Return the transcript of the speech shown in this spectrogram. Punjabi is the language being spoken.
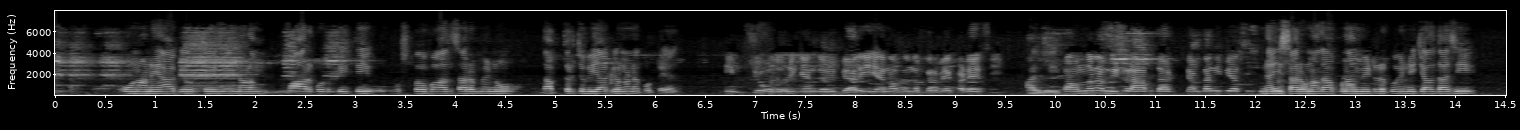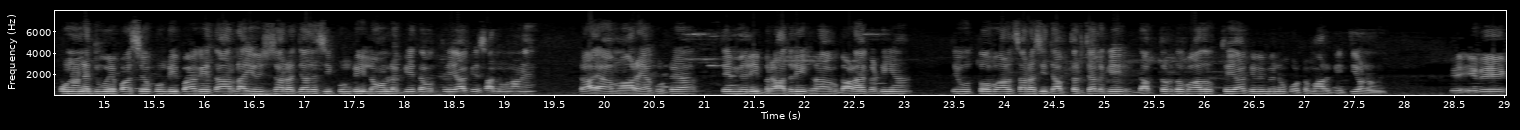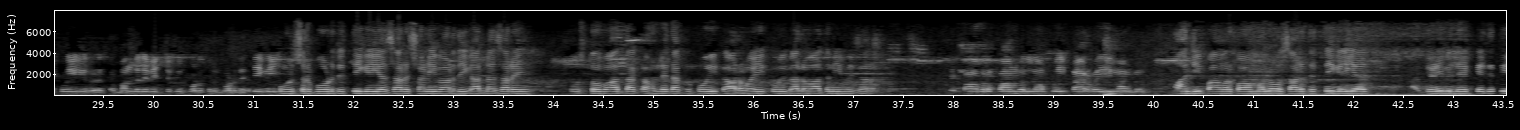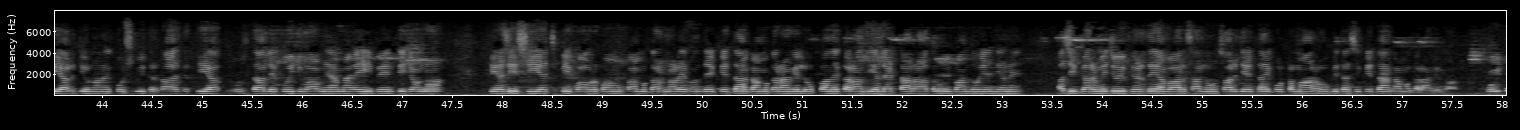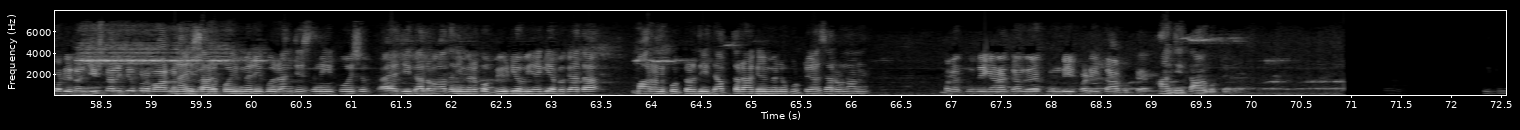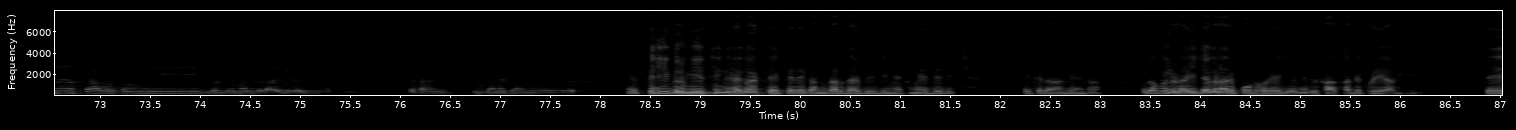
ਉਹਨਾਂ ਨੇ ਆ ਕੇ ਉੱਤੇ ਮੇਰੇ ਨਾਲ ਮਾਰਕੁੱਟ ਕੀਤੀ। ਉਸ ਤੋਂ ਬਾਅਦ ਸਰ ਮੈਨੂੰ ਦਫ਼ਤਰ 'ਚ ਵੀ ਆ ਕੇ ਉਹਨਾਂ ਨੇ ਕੁੱਟਿਆ ਜੀ। ਨਹੀਂ, ਜੋ ਤੁਸੀਂ ਕਹਿੰਦੇ ਹੋ ਵੀ 42990 ਰੁਪਏ ਖੜੇ ਸੀ। ਹਾਂਜੀ। ਤਾਂ ਉਹਨਾਂ ਦਾ ਮੀਟਰ ਆਪ ਦਾ ਚੱਲਦਾ ਨਹੀਂ ਪਿਆ ਸੀ? ਨਹੀਂ ਸਰ ਉਹਨਾਂ ਦਾ ਆਪਣਾ ਮੀਟਰ ਕੋਈ ਨਹੀਂ ਚੱਲਦਾ ਸੀ। ਉਹਨਾਂ ਨੇ ਦੂਏ ਪਾਸਿਓਂ ਕੁੰਡੀ ਪਾ ਕੇ ਤਾਰ ਲਾਈ ਹੋਈ ਸੀ। ਸਰ ਜਦ ਅਸੀਂ ਕੁੰਡੀ ਲਾਉਣ ਲੱਗੇ ਤਾਂ ਉੱਥੇ ਆ ਕੇ ਸਾਨੂੰ ਉਹਨਾਂ ਨੇ ਢਾਇਆ ਮਾਰਿਆ ਕੁੱਟਿਆ ਤੇ ਮੇਰੀ ਬਰਾਦਰੀ ਖਰਾਬ ਗਾਲਾਂ ਕੱਢੀਆਂ ਤੇ ਉਸ ਤੋਂ ਬਾਅਦ ਸਰ ਅਸੀਂ ਦਫ਼ਤਰ ਚੱਲ ਗਏ। ਦਫ਼ਤਰ ਤੋਂ ਬਾਅਦ ਉੱਥੇ ਆ ਕੇ ਵੀ ਮੈਨੂੰ ਕੁੱਟਮਾਰ ਕੀਤੀ ਉਹਨਾਂ ਨੇ। ਤੇ ਇਹਦੇ ਕੋਈ ਸੰਬੰਧ ਦੇ ਵਿੱਚ ਕੋਈ ਪੁਲਿਸ ਰਿਪੋਰਟ ਦਿੱਤੀ ਗਈ? ਪੁਲਿਸ ਰਿਪੋਰਟ ਦਿੱਤੀ ਗਈ ਹੈ ਸਰ ਸ਼ਨੀਵਾਰ ਦੀ ਗੱਲ ਹੈ ਸਰ ਇਹ। ਉਸ ਤੋਂ ਬਾਅਦ ਤੱਕ ਹਲੇ ਤੱਕ ਕੋਈ ਕਾਰਵਾਈ ਕੋਈ ਗੱਲਬਾਤ ਨਹੀਂ ਹੋਈ ਸਰ। ਤੇ ਪਾਵਰਕਾਮ ਵੱਲੋਂ ਕੋਈ ਕਾਰਵਾਈ ਦੀ ਮੰਗ? ਹਾਂਜੀ ਪਾਵਰਕਾਮ ਵੱਲੋਂ ਸਰ ਦਿੱਤੀ ਗਈ ਹੈ। ਜਿਹੜੀ ਵੀ ਲਿਖ ਕੇ ਦਿੱਤੀ ਅਰਜੀ ਉਹਨਾਂ ਨੇ ਕੁਝ ਵੀ ਦਰਖਾਸਤ ਦਿੱਤੀ ਆ ਉਸ ਦਾ ਹਲੇ ਕੋਈ ਜਵਾਬ ਨਹੀਂ ਆ ਮੈਂ ਇਹੀ ਬੇਨਤੀ ਚਾਹੁੰਦਾ ਕਿ ਅਸੀਂ ਸੀਐਚਪੀ ਪਾਵਰਕਾਮ ਕੰਮ ਕਰਨ ਵਾਲੇ ਬੰਦੇ ਕਿੱਦਾਂ ਕੰਮ ਕਰਾਂਗੇ? ਲੋਕਾਂ ਦੇ ਘਰਾਂ ਦੀਆਂ ਲਾਈਟਾਂ ਰਾਤ ਨੂੰ ਵੀ ਬੰਦ ਹੋ ਜਾਂਦੀਆਂ ਨੇ। ਅਸੀਂ ਗਰਮੀ 'ਚ ਵੀ ਫਿਰਦੇ ਆ ਬਾਹਰ। ਸਾਨੂੰ ਸਰ ਜੇ ਇਦਾਂ ਹੀ ਕੁੱਟਮਾਰ ਹੋਊਗੀ ਤਾਂ ਅਸੀਂ ਕਿੱਦਾਂ ਕੰਮ ਕਰਾਂਗੇ ਬਾਹਰ? ਕੋਈ ਤੁਹਾਡੀ ਰੰਜਿਸ਼ ਤਾਂ ਨਹੀਂ ਜੋ ਪਰਿਵਾਰ ਨਾਲ ਨਹੀਂ ਸਰ ਕੋਈ ਮੇਰੀ ਕੋਈ ਰੰਜਿਸ਼ ਨਹੀਂ ਕੋਈ ਇਹੋ ਜੀ ਗੱਲਬਾਤ ਨਹੀਂ। ਮੇਰੇ ਕੋਲ ਵੀਡੀਓ ਵੀ ਹੈਗੀ ਆ ਬਕਾਇਦਾ ਮਾਰਨ ਕੁੱਟਰ ਦੀ ਦਫ਼ਤਰ ਆ ਕੇ ਵੀ ਮੈਨੂੰ ਕੁੱਟਿਆ ਸਰ ਉਹਨਾਂ ਨੇ। ਮਤਲਬ ਤੁਸੀਂ ਕਹਿਣਾ ਚਾਹੁੰਦੇ ਹੋ ਕੁੰਡੀ ਫੜੀ ਤਾਂ ਕੁੱਟਿਆ ਗਿਆ? ਹਾਂਜੀ ਤਾਂ ਕੁੱਟਿਆ ਇੱਕ ਨਾ ਪਾਵਰਕੌਮ ਦੀ ਬੰਦੇ ਨਾਲ ਲੜਾਈ ਹੋਈ ਹੈ ਆਪਣੇ ਪਟਾਣੀ ਕੀ ਕਹਿਣਾ ਚਾਹੁੰਦੇ ਹੋ ਇੱਕ ਜੀ ਗੁਰਮੀਤ ਸਿੰਘ ਹੈਗਾ ਠੇਕੇ ਦੇ ਕੰਮ ਕਰਦਾ ਹੈ ਬਿਜਲੀ ਮਹਿਕਮੇ ਦੇ ਵਿੱਚ ਠੇਕੇਦਾਰਾਂ ਦੇ ਅੰਦਰ ਉਹਦਾ ਕੋਈ ਲੜਾਈ ਝਗੜਾ ਰਿਪੋਰਟ ਹੋਇਆ ਜੀ ਉਹਦੀ ਦਰਖਾਸਤ ਸਾਡੇ ਕੋਲੇ ਆ ਗਈ ਹੈ। ਤੇ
